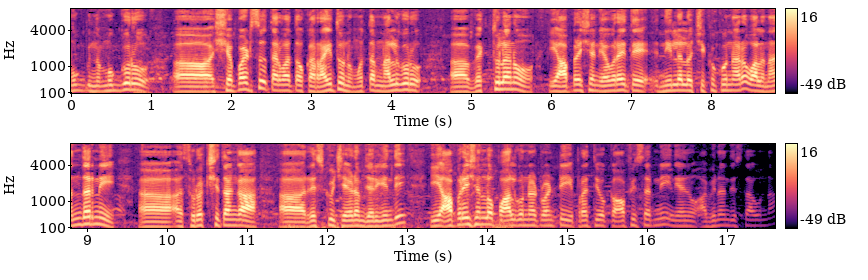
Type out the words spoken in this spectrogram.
ముగ్గు ముగ్గురు షెపర్డ్స్ తర్వాత ఒక రైతును మొత్తం నలుగురు వ్యక్తులను ఈ ఆపరేషన్ ఎవరైతే నీళ్ళలో చిక్కుకున్నారో వాళ్ళనందరినీ సురక్షితంగా రెస్క్యూ చేయడం జరిగింది. ఈ ఆపరేషన్లో పాల్గొన్నటువంటి ప్రతి ఒక్క ఆఫీసర్ని నేను అభినందిస్తా ఉన్నా.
